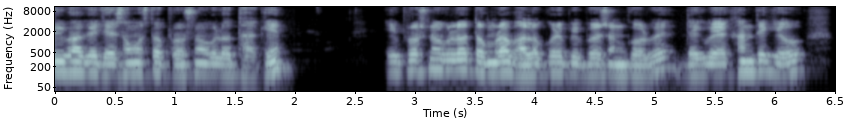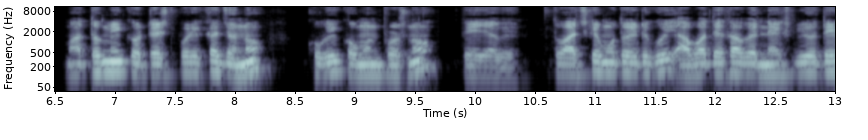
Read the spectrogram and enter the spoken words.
বিভাগে যে সমস্ত প্রশ্নগুলো থাকে। এই প্রশ্নগুলো তোমরা ভালো করে প্রিপারেশন করবে। দেখবে এখান থেকেও মাধ্যমিক ও টেস্ট পরীক্ষার জন্য খুবই কমন প্রশ্ন পেয়ে যাবে। তো আজকের মতো এটুকুই। আবার দেখা হবে নেক্সট ভিডিওতে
